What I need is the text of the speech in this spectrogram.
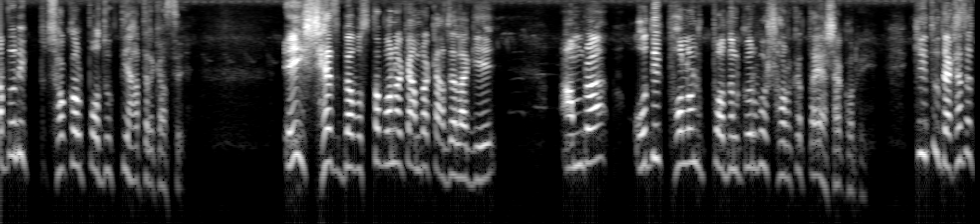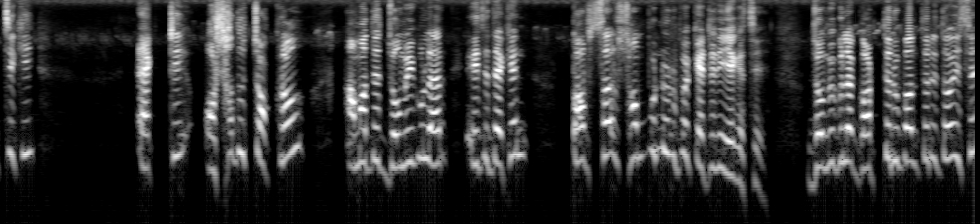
আধুনিক সকল প্রযুক্তি হাতের কাছে। এই সেচ ব্যবস্থাপনাকে আমরা কাজে লাগিয়ে আমরা অধিক ফলন উৎপাদন করব সরকার তাই আশা করে। কিন্তু দেখা যাচ্ছে কি, একটি অসাধু চক্র আমাদের জমিগুলার, এই যে দেখেন, টপসল সম্পূর্ণরূপে কেটে নিয়ে গেছে। জমিগুলো গর্তে রূপান্তরিত হয়েছে।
